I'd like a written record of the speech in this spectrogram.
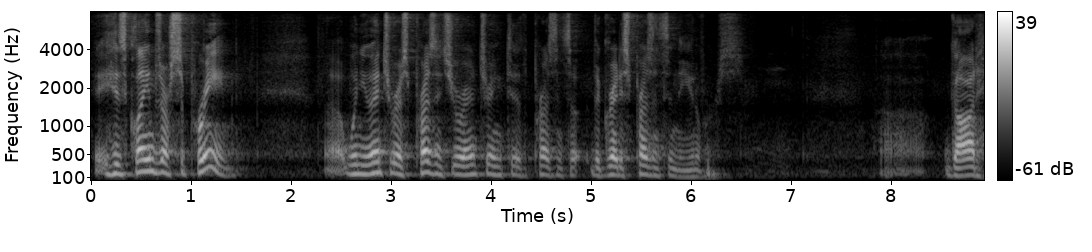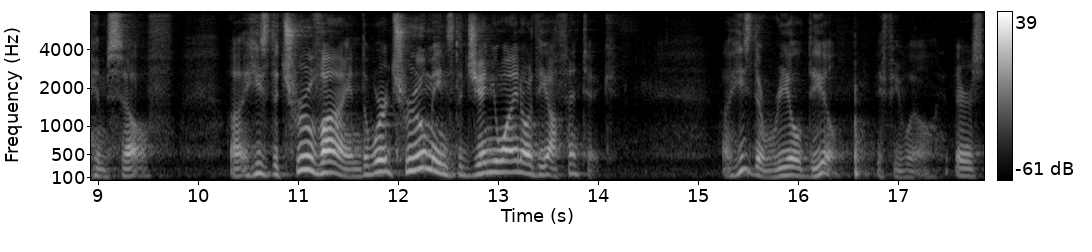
his claims are supreme. Uh, when you enter his presence, you are entering to the presence of the greatest presence in the universe. God Himself. Uh, he's the true vine. The word true means the genuine or the authentic. Uh, he's the real deal, if you will. There's,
